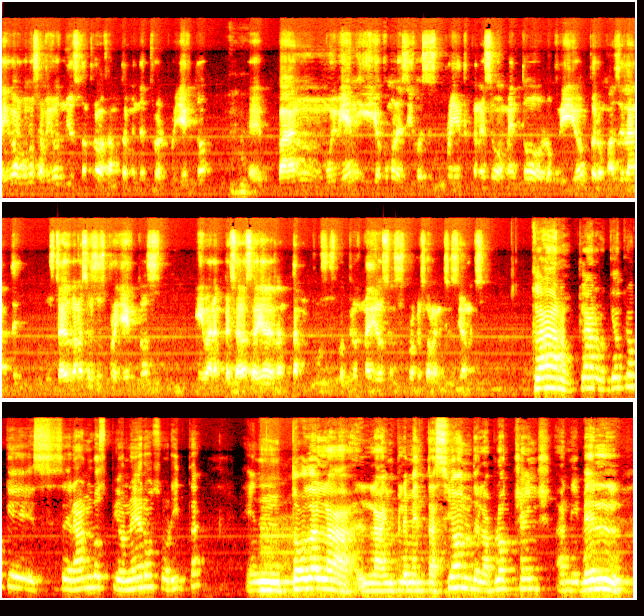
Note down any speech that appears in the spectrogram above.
Digo, algunos amigos míos están trabajando también dentro del proyecto, eh, van muy bien y yo como les digo, este es un proyecto que en ese momento lo creí yo, pero más adelante ustedes van a hacer sus proyectos y van a empezar a salir adelante también por sus propios medios en sus propias organizaciones. Claro, claro, yo creo que serán los pioneros ahorita en toda la, implementación de la blockchain a nivel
